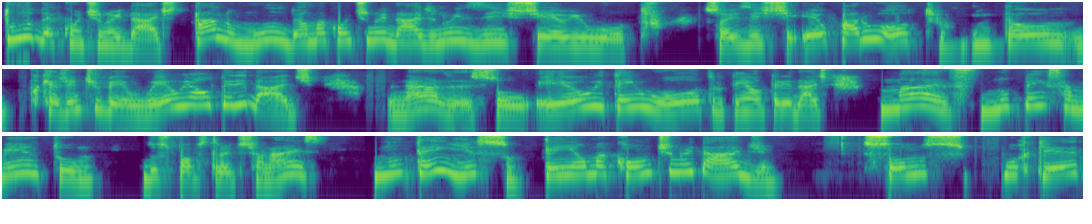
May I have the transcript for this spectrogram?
tudo é continuidade. Está no mundo é uma continuidade, não existe eu e o outro. Só existe eu para o outro. Então, porque a gente vê o eu e a alteridade. Né? Sou eu e tenho o outro, tem alteridade. Mas no pensamento dos povos tradicionais, não tem isso. Tem uma continuidade. Somos porque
